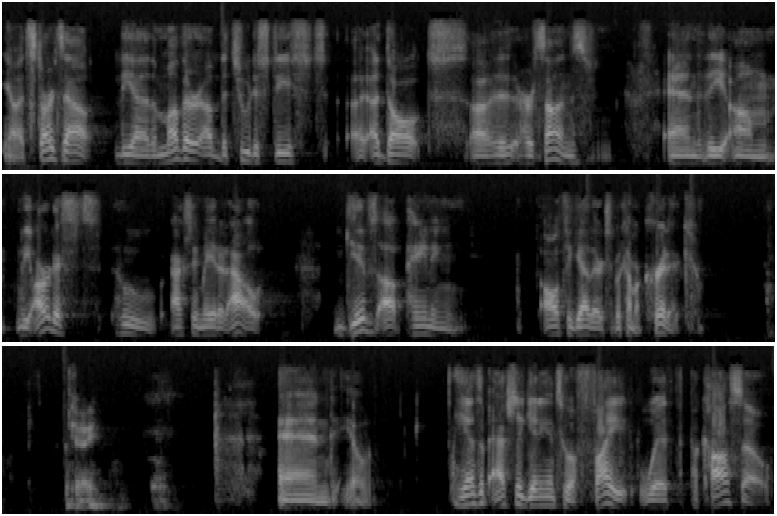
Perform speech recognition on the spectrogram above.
you know it starts out the uh, the mother of the two deceased uh, adults, uh, his- her sons, and the um the artist who actually made it out gives up painting altogether to become a critic, Okay. and you know he ends up actually getting into a fight with Picasso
